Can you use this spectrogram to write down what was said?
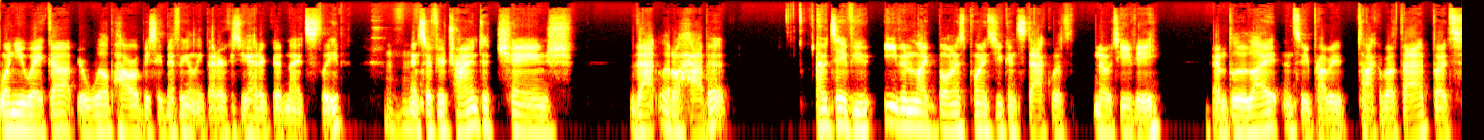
when you wake up, your willpower will be significantly better because you had a good night's sleep. Mm-hmm. And so if you're trying to change that little habit, I would say if you even like bonus points, you can stack with no TV and blue light. And so you probably talk about that. But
